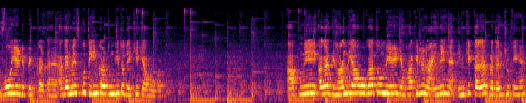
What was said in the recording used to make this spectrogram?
वो ये डिपिक्ट करता है। अगर मैं इसको तीन कर दूँगी तो देखिए क्या होगा। आपने अगर ध्यान दिया होगा तो मेरे यहाँ की जो लाइनें हैं, इनके कलर बदल चुके हैं।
